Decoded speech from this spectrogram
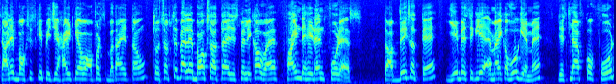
सारे बॉक्सेस के पीछे हाइट किया हुआ ऑफर्स बता देता हूँ। तो सबसे पहले बॉक्स आता है जिसमें लिखा हुआ है find the hidden four S तो आप देख सकते हैं, ये बेसिकली एमआई का वो गेम है जिसमें आपको फोर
